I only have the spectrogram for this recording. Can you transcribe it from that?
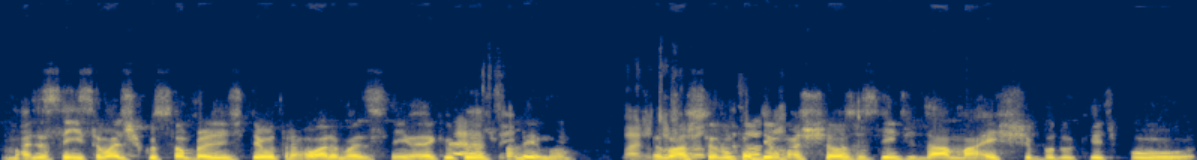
Mas assim, isso é uma discussão pra gente ter outra hora. Mas assim, é aquilo que eu É, já te falei, mano. Mas Eu não acho que eu nunca dei uma chance assim de dar mais, tipo, do que, tipo,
